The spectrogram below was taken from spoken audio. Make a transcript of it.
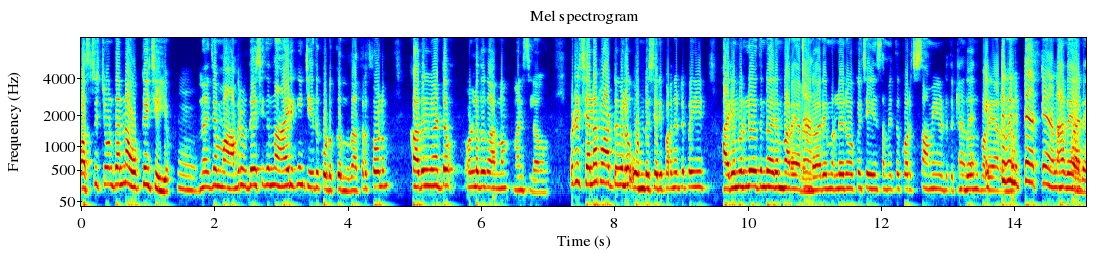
ഫസ്റ്റ് ട്യൂൺ തന്നെ ഓക്കെ ചെയ്യും. എന്ന് വെച്ചാൽ അവർ ഉദ്ദേശിക്കുന്ന ആയിരിക്കും ചെയ്ത് കൊടുക്കുന്നത്. അത്രത്തോളം കഥയുമായിട്ട് ഉള്ളത് കാരണം മനസ്സിലാകും. പക്ഷെ ചില പാട്ടുകൾ ഉണ്ട്. ശരി പറഞ്ഞിട്ട് ഇപ്പൊ ഈ ഹരിമുരളീരത്തിന്റെ കാര്യം പറയാറുണ്ട്. ഹരിമുരളീരം ഒക്കെ ചെയ്യുന്ന സമയത്ത് കുറച്ച് സമയം എടുത്തിട്ടുണ്ട് എന്ന് പറയാറുണ്ട്. അതെ അതെ.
